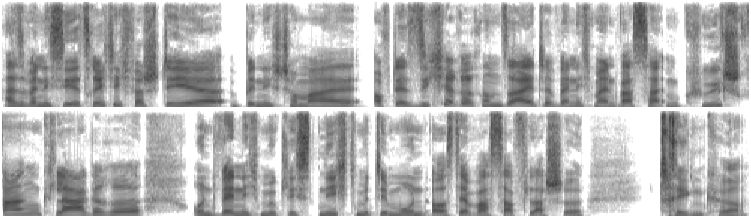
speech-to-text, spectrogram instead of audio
Also wenn ich Sie jetzt richtig verstehe, bin ich schon mal auf der sichereren Seite, wenn ich mein Wasser im Kühlschrank lagere und wenn ich möglichst nicht mit dem Mund aus der Wasserflasche trinke.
